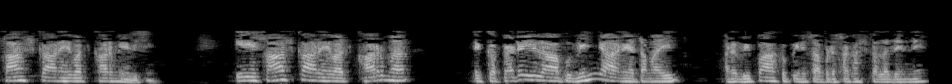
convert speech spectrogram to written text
සංස්කාර හේවත් කර්මයේ විසින්. ඒ සංස්කාර හේවත් කර්ම එක පැටලිලා ආපු විඥාණය තමයි අර විපාක පිණිස අපිට සකස් කරලා දෙන්නේ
